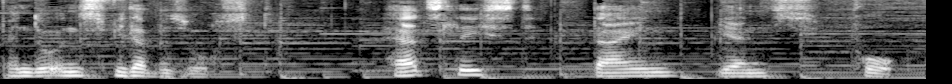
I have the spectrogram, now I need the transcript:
wenn du uns wieder besuchst. Herzlichst dein Jens Vogt.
